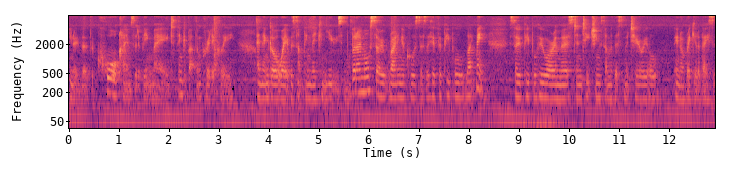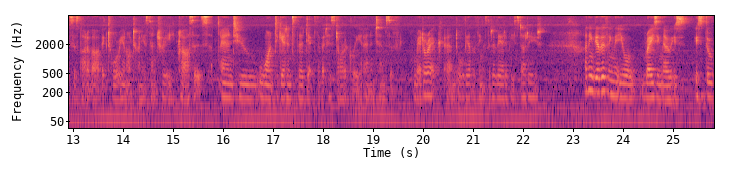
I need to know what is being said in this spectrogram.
you know the, the core claims that are being made, think about them critically, and then go away with something they can use. But I'm also writing a course, as I said, for people like me, so people who are immersed in teaching some of this material in a regular basis as part of our Victorian or 20th century classes, and who want to get into the depth of it historically and in terms of rhetoric and all the other things that are there to be studied. I think the other thing that you're raising, though, is is the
